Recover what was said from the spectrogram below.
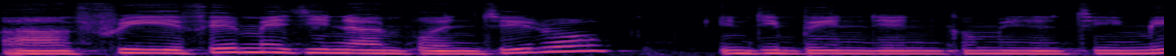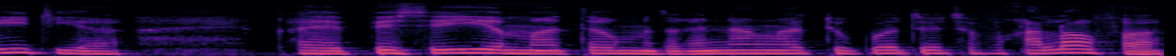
a Free FM 89.0, Independent Community Media, ka e pese ia mā taumata ka nanga atu kua te whakalafa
